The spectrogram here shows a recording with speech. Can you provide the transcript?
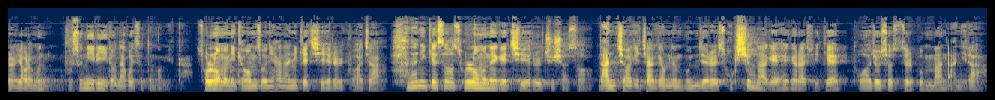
여러분 무슨 일이 일어나고 있었던 겁니까? 솔로몬이 겸손히 하나님께 지혜를 구하자 하나님께서 솔로몬에게 지혜를 주셔서 난처하기 짝이 없는 문제를 속 시원하게 해결할 수 있게 도와주셨을 뿐만 아니라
